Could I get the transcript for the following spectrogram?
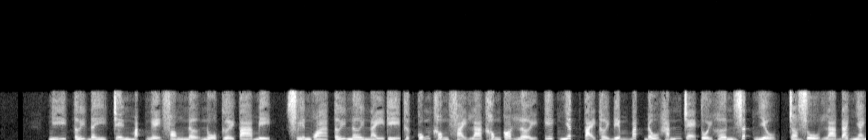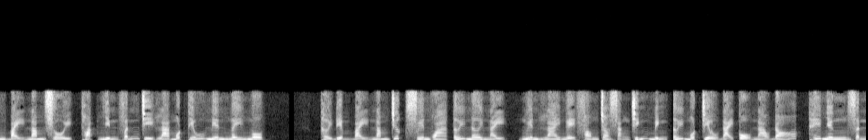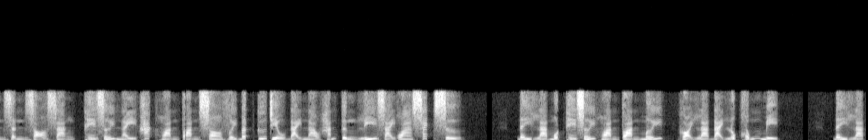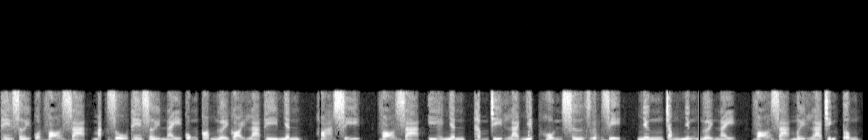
Nghĩ tới đây trên mặt nghệ phong nở nụ cười tà mị, Xuyên qua tới nơi này kỳ thực cũng không phải là không có lợi, ít nhất tại thời điểm bắt đầu hắn trẻ tuổi hơn rất nhiều, cho dù là đã nhanh 7 năm rồi, thoạt nhìn vẫn chỉ là một thiếu niên ngây ngô. Thời điểm 7 năm trước xuyên qua tới nơi này, nguyên lai nghệ phong cho rằng chính mình tới một triều đại cổ nào đó, thế nhưng dần dần rõ ràng thế giới này khác hoàn toàn so với bất cứ triều đại nào hắn từng lý giải qua sách sử. Đây là một thế giới hoàn toàn mới, gọi là đại lục hống mị. Đây là thế giới của võ giả, mặc dù thế giới này cũng có người gọi là thi nhân, họa sĩ, võ giả, y nhân, thậm chí là nhiếp hồn sư vượt dị. Nhưng trong những người này, võ giả mới là chính tôn.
